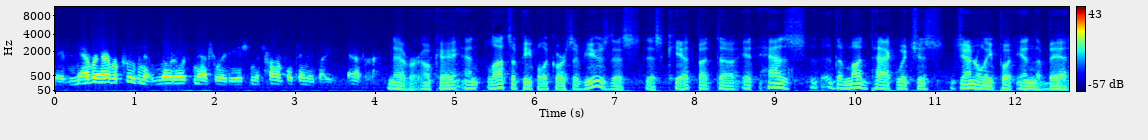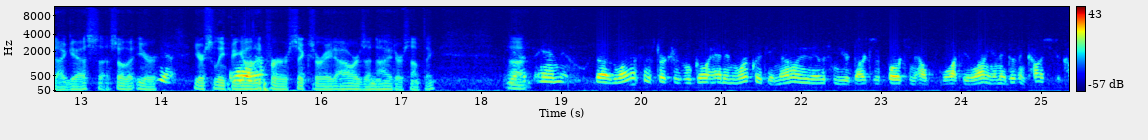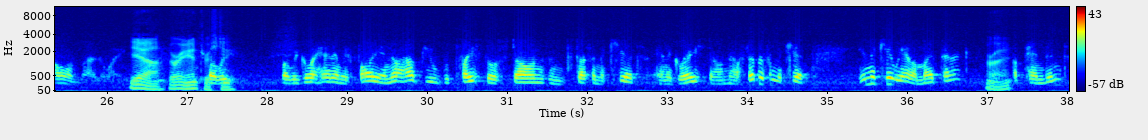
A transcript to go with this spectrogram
They've never ever proven that low dose natural radiation is harmful to anybody ever. Never. Okay. And lots of people, of course, have used this this kit, but uh, it has the mud pack, which is generally put in the bed, I guess, uh, so that you're Yes. you're sleeping on it for six or eight hours a night or something. Uh, Yes, and the, the wellness instructors will go ahead and work with you. Not only do they listen to your doctor's reports and help walk you along, and it doesn't cost you to call them, by the way. Yeah, very But interesting. we, but we go ahead and we follow you, and they'll help you replace those stones and stuff in the kit and a gray stone. Now, separate from the kit, in the kit we have a mud pack, Right. a pendant,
